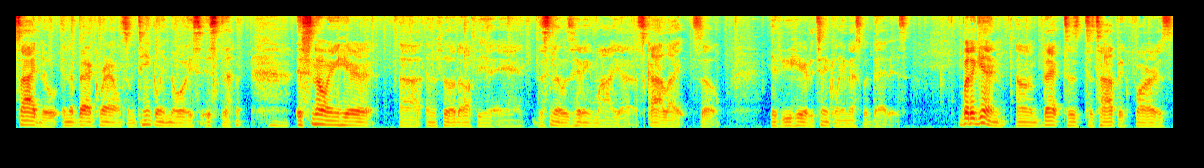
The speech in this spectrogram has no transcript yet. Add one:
side note, in the background, some tinkling noise. It's the it's snowing here uh, in Philadelphia, and the snow is hitting my uh, skylight. So if you hear the tinkling, that's what that is. But again, um, back to, to topic, far as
